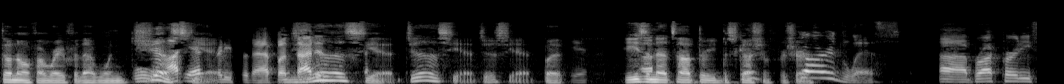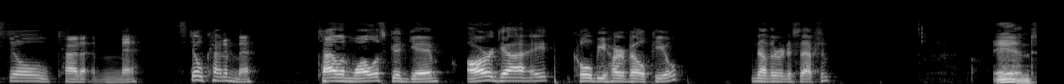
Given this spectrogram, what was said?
Don't know if I'm ready for that one just Ooh, I yet. ready for that, but that just is... yet, just yet, just yet. But yeah. he's in that top three discussion for sure. Regardless, uh, Brock Purdy still kind of meh, still kind of meh. Tylan Wallace, good game. Our guy Kolby Harvell-Peel, another interception. And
